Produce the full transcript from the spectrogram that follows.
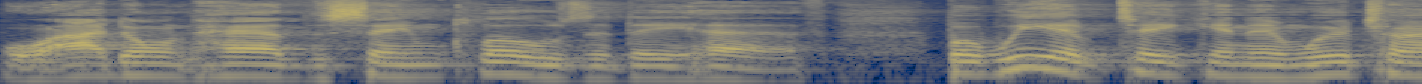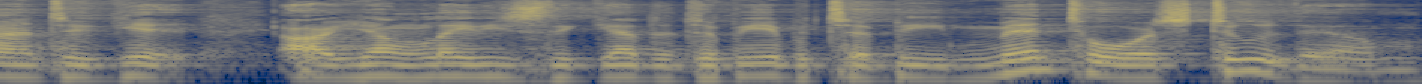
or I don't have the same clothes that they have. But we have taken and we're trying to get our young ladies together to be able to be mentors to them,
